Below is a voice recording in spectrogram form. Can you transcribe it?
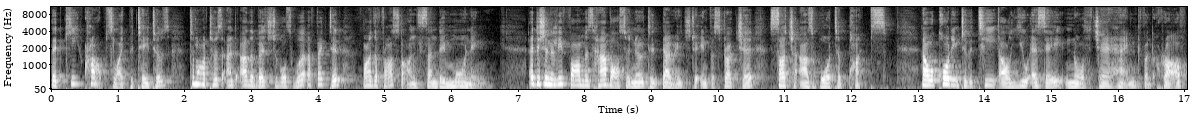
that key crops like potatoes, tomatoes and other vegetables were affected by the frost on Sunday morning. Additionally, farmers have also noted damage to infrastructure such as water pipes. Now, according to the TLUSA North Chair Hank van der Graaf,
